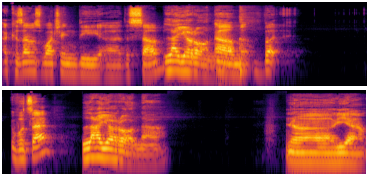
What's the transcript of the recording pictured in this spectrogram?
because I was watching the uh, the sub. La Llorona. Um, but what's that? La Llorona. Uh, yeah.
